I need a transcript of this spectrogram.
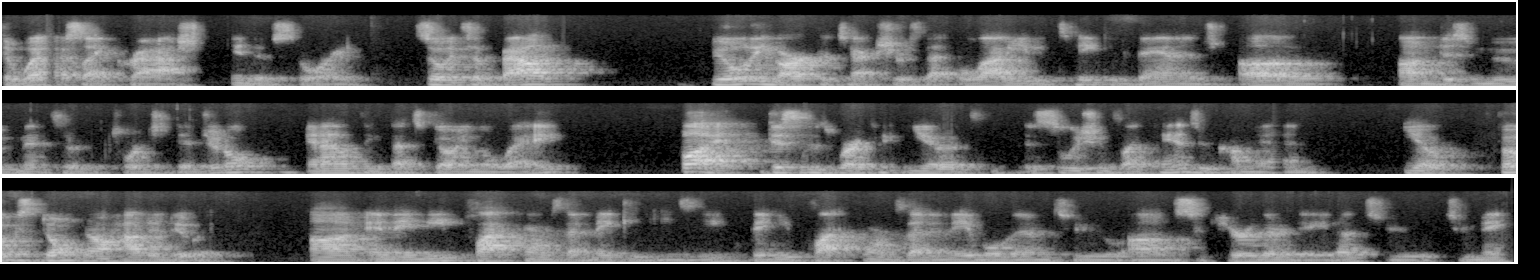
the website crashed, end of story. So it's about building architectures that allow you to take advantage of um, this movement to, towards digital. And I don't think that's going away. But this is where you know solutions like Tanzu come in. You know, folks don't know how to do it. Um, and they need platforms that make it easy. They need platforms that enable them to um, secure their data, to to make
